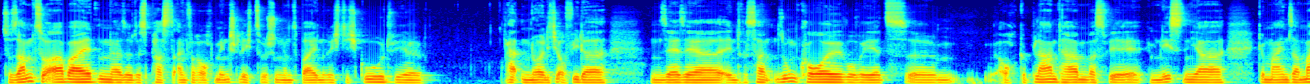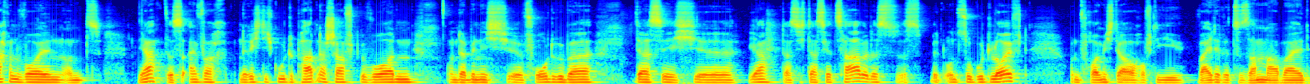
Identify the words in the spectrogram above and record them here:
zusammenzuarbeiten. Also das passt einfach auch menschlich zwischen uns beiden richtig gut. Wir hatten neulich auch wieder einen sehr, sehr interessanten Zoom-Call, wo wir jetzt ähm, auch geplant haben, was wir im nächsten Jahr gemeinsam machen wollen. Und ja, das ist einfach eine richtig gute Partnerschaft geworden. Und da bin ich äh, froh drüber, dass ich, äh, ja, dass ich das jetzt habe, dass das mit uns so gut läuft und freue mich da auch auf die weitere Zusammenarbeit.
